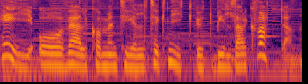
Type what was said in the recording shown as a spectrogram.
Hej och välkommen till Teknikutbildarkvarten.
